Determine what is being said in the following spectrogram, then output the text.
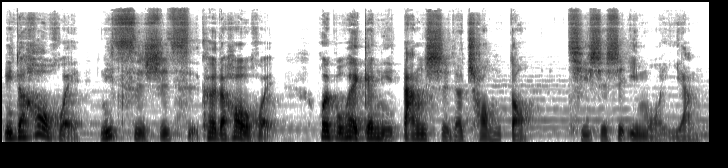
你的后悔，你此时此刻的后悔，会不会跟你当时的冲动其实是一模一样的？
